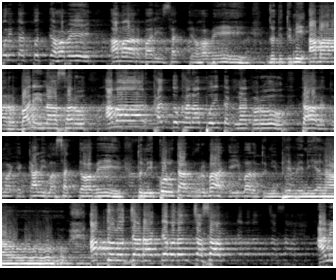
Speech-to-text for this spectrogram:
পরিত্যাগ করতে হবে, আমার বাড়ি ছাড়তে হবে। যদি তুমি আমার বাড়ি না ছাড়ো, আমার খাদ্যখানা পরিত্যাগ না করো, তাহলে তোমাকে কালিমা ছাড়তে হবে। তুমি কোনটা করবা, এইবার তুমি ভেবে নিয়ে নাও। আব্দুল উজ্জা ডাক দিয়ে বলেন চাষা আমি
